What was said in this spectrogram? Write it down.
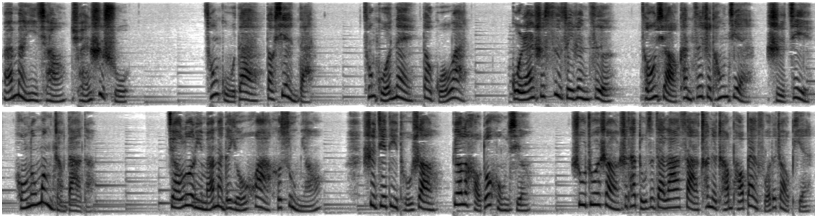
满满一墙全是书，从古代到现代，从国内到国外，果然是四岁认字，从小看《资治通鉴》《史记》《红楼梦》长大的。角落里满满的油画和素描，世界地图上标了好多红星。书桌上是他独自在拉萨穿着长袍拜佛的照片，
